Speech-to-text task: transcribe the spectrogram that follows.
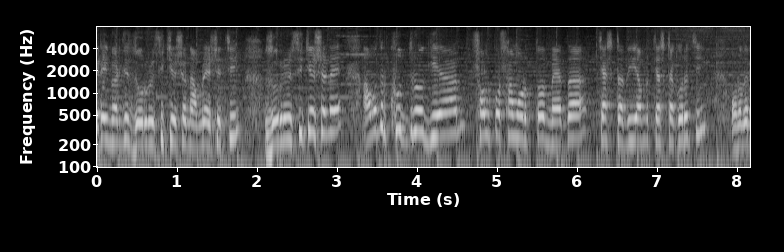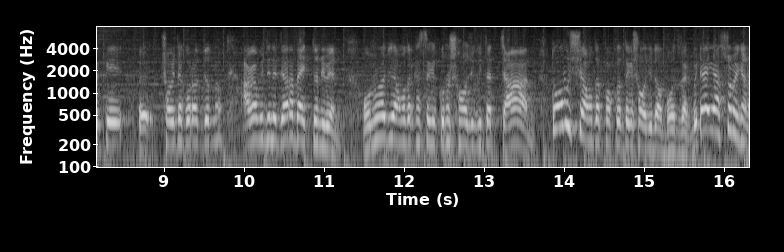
এটা ইমার্জেন্সি জরুরি সিচুয়েশনে আমরা এসেছি। জরুরি সিচুয়েশনে আমাদের ক্ষুদ্র জ্ঞান, স্বল্প সামর্থ্য, মেধা, চেষ্টা দিয়ে আমরা চেষ্টা করেছি ওনাদেরকে সহায়তা করার জন্য। আগামী দিনে যারা দায়িত্ব নেবেন, ওনারা যদি আমাদের কাছ থেকে কোনো সহযোগিতা চান, তো অবশ্যই আমাদের পক্ষ থেকে সহযোগিতা অব্যাহত রাখবে। এটা এই আশ্রমে কেন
